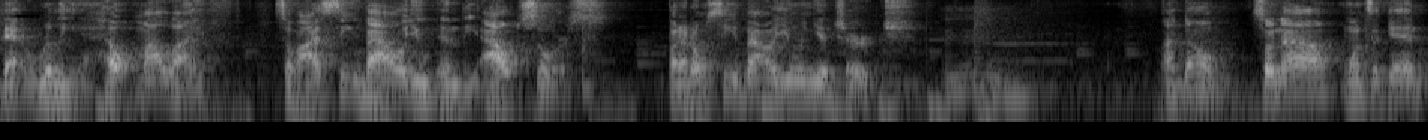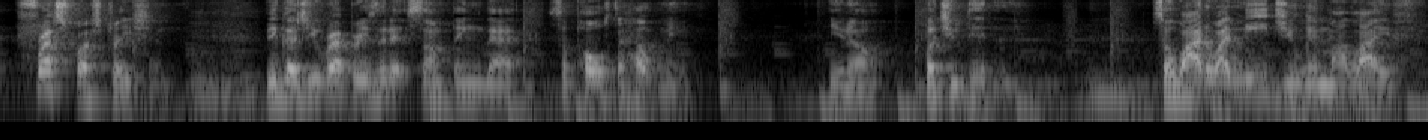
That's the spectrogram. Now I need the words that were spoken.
that really helped my life. So I see value in the outsource, but I don't see value in your church. Mm. I don't. So now, once again, fresh frustration mm-hmm. because you represented something that's supposed to help me, you know, but you didn't. Mm. So why do I need you in my life?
